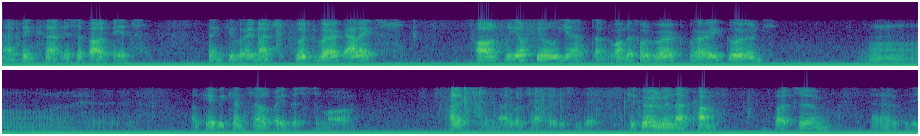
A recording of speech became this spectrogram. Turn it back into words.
I think that is about it. Thank you very much. Good work, Alex. All three of you, you have done wonderful work. Very good. Mm. Okay, we can celebrate this tomorrow. Alex and I will celebrate this today. The girl will not come, but um, uh, the,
